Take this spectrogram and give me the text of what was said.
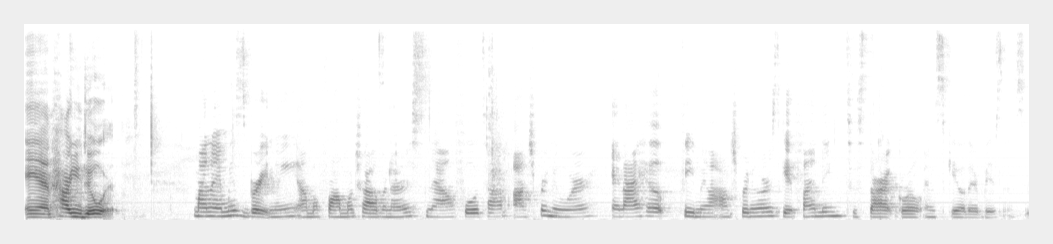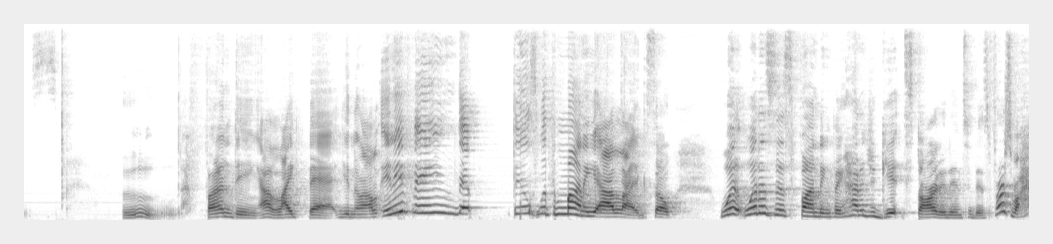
and how you do it. My name is Brittany. I'm a former travel nurse, now full-time entrepreneur, and I help female entrepreneurs get funding to start, grow, and scale their businesses. Ooh, funding. I like that. You know, anything that deals with money, I like. So, what what is this funding thing? How did you get started into this? First of all, how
